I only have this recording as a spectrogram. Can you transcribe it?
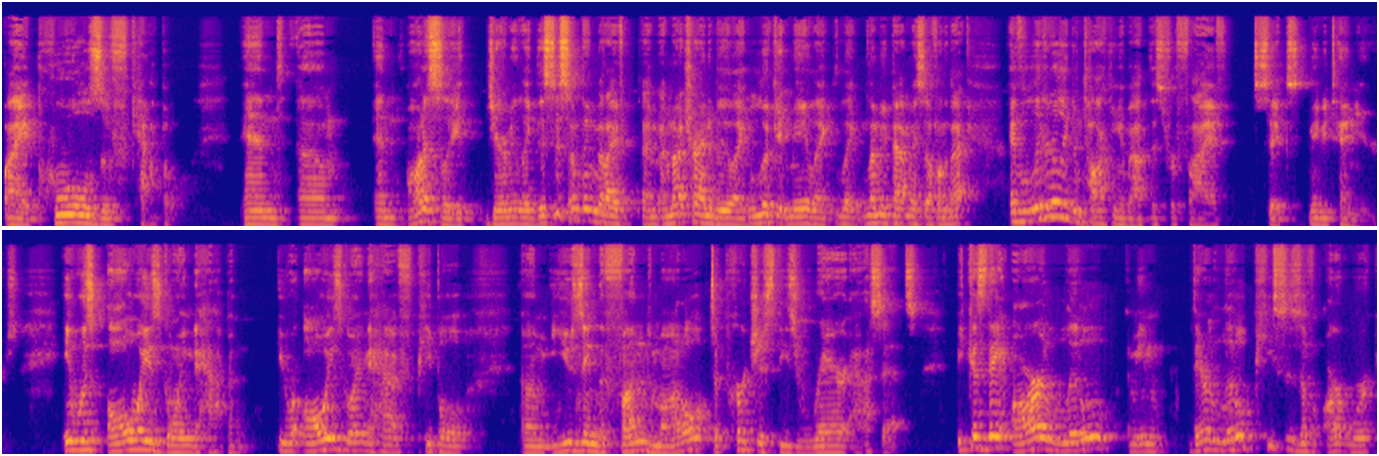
by pools of capital. And um, and honestly, Jeremy, like this is something that I've I'm, I'm, not trying to be like, look at me, like, like let me pat myself on the back. I've literally been talking about this for five, six, maybe 10 years. It was always going to happen. You were always going to have people um, using the fund model to purchase these rare assets because they are little, I mean, they're little pieces of artwork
